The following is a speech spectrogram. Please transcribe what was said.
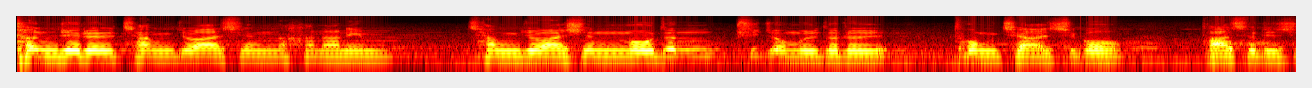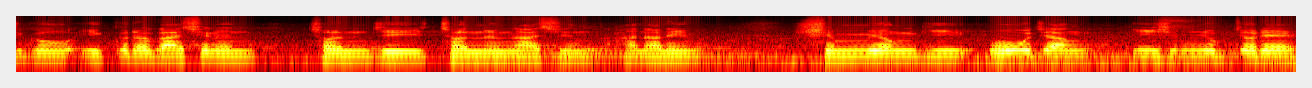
천지를 창조하신 하나님, 창조하신 모든 피조물들을 통치하시고 다스리시고 이끌어 가시는 전지 전능하신 하나님, 신명기 5장 26절에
